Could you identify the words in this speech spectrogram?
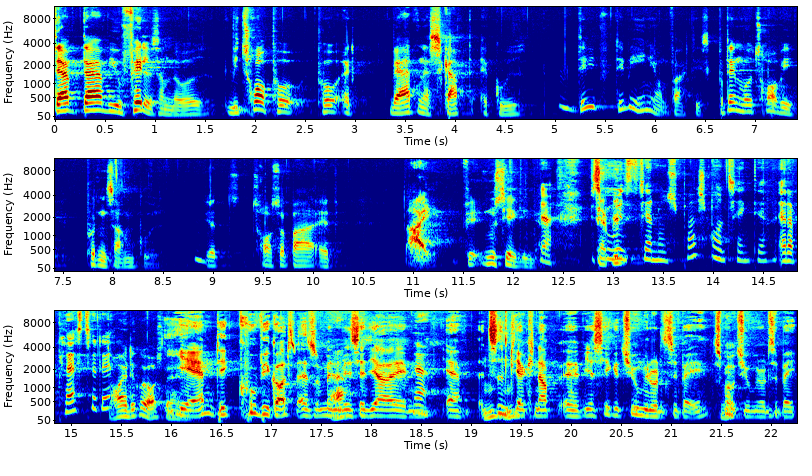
der, der er vi jo fælles om noget. Vi tror på, på at verden er skabt af Gud. Mm. Det, det er vi enige om faktisk. På den måde tror vi på den samme Gud. Mm. Jeg tror så bare, at nej, nu siger jeg ikke lige mere. Ja. Vi skulle ja, vi... tage nogle spørgsmål, tænkte jeg. Er der plads til det? Nej, det kunne også være. Ja, det kunne vi godt, altså, men ja. hvis jeg, jeg ja. ja, tiden bliver knap, øh, vi har cirka 20 minutter tilbage, små 20 minutter tilbage,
